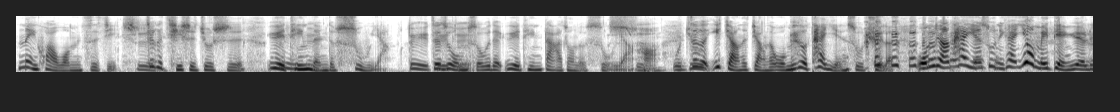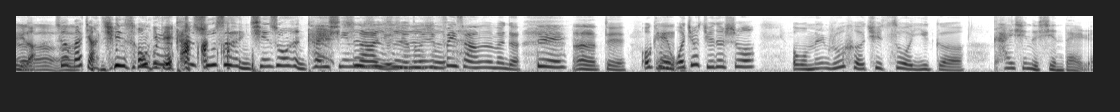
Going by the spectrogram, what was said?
内化我们自己，是这个其实就是乐听人的素养。对，这是我们所谓的乐听大众的素养哈。这个一讲着讲着，我们又太严肃去了。我们讲的太严肃，你看又没点阅率了。所以我们要讲轻松一点。看书是很轻松、很开心 的，有些东西非常的那个。对，嗯，对。OK，我就觉得说，我们如何去做一个。开心的现代人，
